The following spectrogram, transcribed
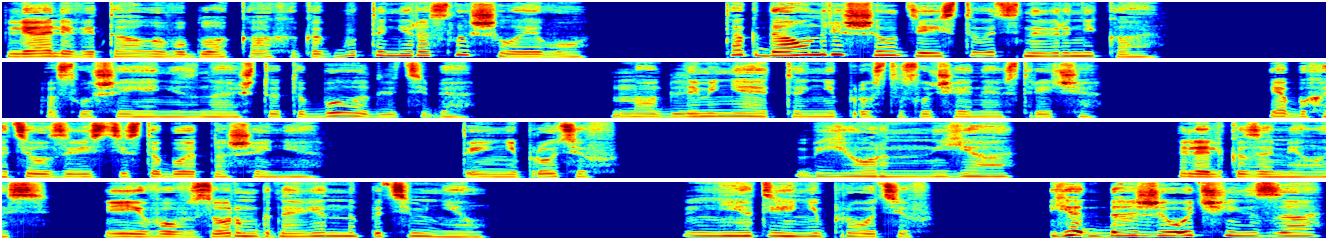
Ляля витала в облаках и как будто не расслышала его. Тогда он решил действовать наверняка. Послушай, я не знаю, что это было для тебя, но для меня это не просто случайная встреча. Я бы хотела завести с тобой отношения. Ты не против? Бьорн, я... Лелька замялась, и его взор мгновенно потемнел. Нет, я не против. Я даже очень за...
